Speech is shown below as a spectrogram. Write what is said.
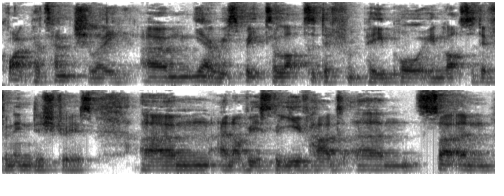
Quite potentially. Um, yeah, we speak to lots of different people in lots of different industries. Um, and obviously, you've had um, certain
